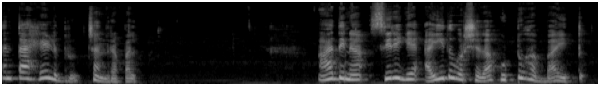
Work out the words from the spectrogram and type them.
ಅಂತ ಹೇಳಿದ್ರು ಚಂದ್ರಪಾಲ್. ಆ ದಿನ ಸಿರಿಗೆ ಐದು ವರ್ಷದ ಹುಟ್ಟುಹಬ್ಬ ಇತ್ತು.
